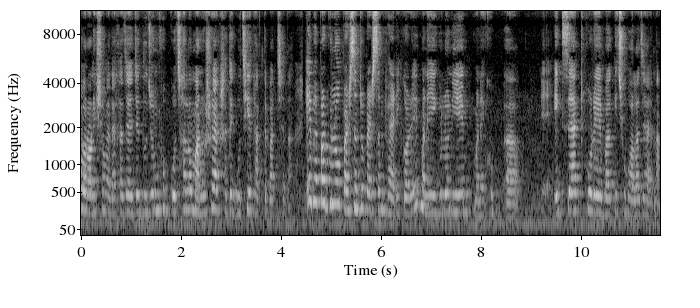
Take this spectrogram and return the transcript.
আবার অনেক সময় দেখা যায় যে দুজন খুব গোছালো মানুষও একসাথে গুছিয়ে থাকতে পারছে না। এই ব্যাপারগুলো পার্সন টু পার্সন ভ্যারি করে। মানে এগুলো নিয়ে মানে খুব এক্স্যাক্ট করে বা কিছু বলা যায় না।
